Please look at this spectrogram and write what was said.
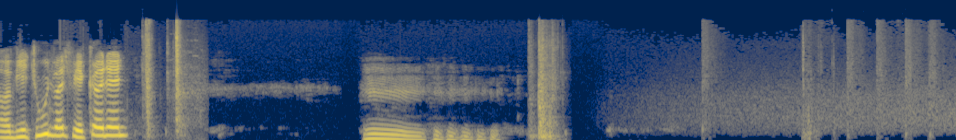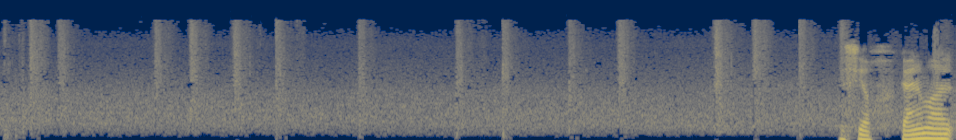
Aber wir tun, was wir können. Hm. Das hier auch gerne mal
